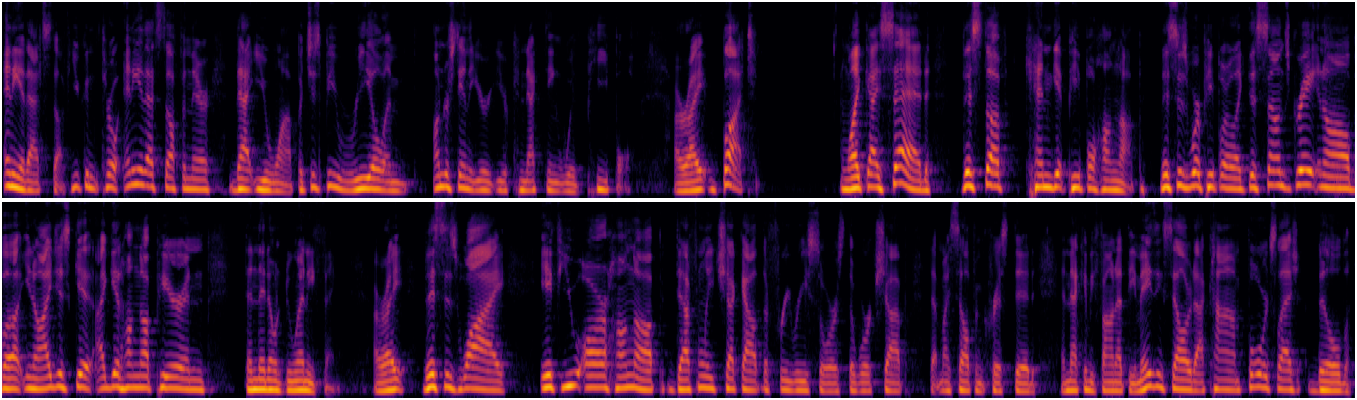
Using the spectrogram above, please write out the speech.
any of that stuff. You can throw any of that stuff in there that you want, but just be real and understand that you're you're connecting with people. All right? But like I said, this stuff can get people hung up. This is where people are like, this sounds great and all, but you know, I just get I get hung up here and then they don't do anything. All right. This is why if you are hung up, definitely check out the free resource, the workshop that myself and Chris did. And that can be found at theamazingseller.com forward slash build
